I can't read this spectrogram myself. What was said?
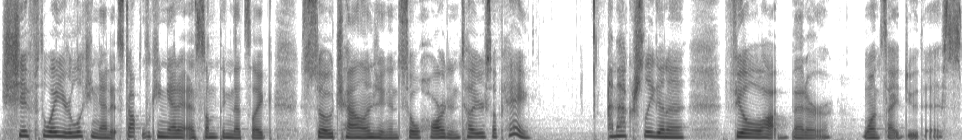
Shift the way you're looking at it. Stop looking at it as something that's like so challenging and so hard and tell yourself, hey, I'm actually gonna feel a lot better once I do this.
